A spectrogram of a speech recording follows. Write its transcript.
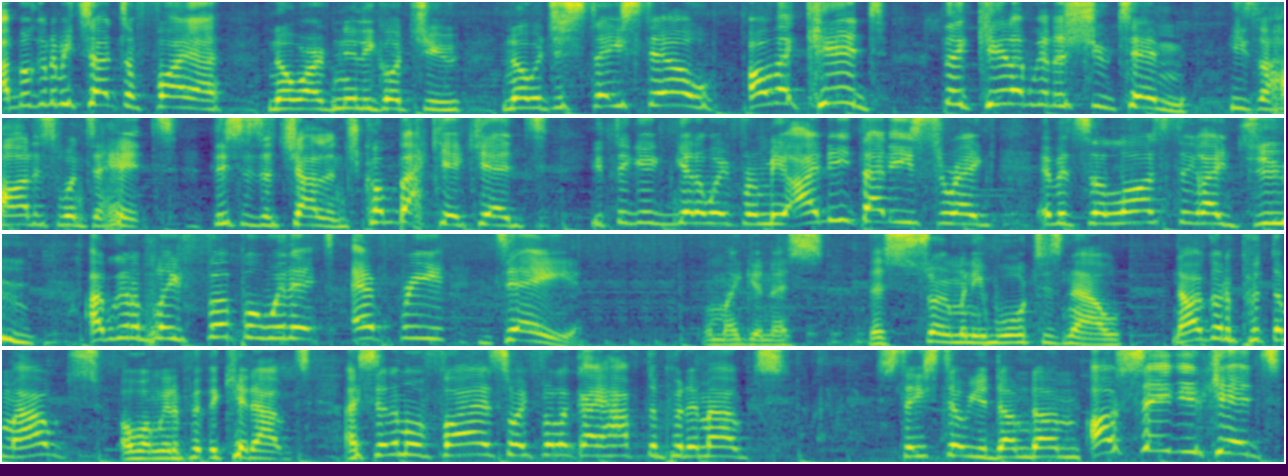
I'm not gonna be turned to fire. Noah, I've nearly got you. Noah, just stay still. Oh, that kid! The kid, I'm gonna shoot him. He's the hardest one to hit. This is a challenge. Come back here, kids. You think you can get away from me? I need that Easter egg. If it's the last thing I do, I'm gonna play football with it every day. Oh my goodness. There's so many waters now. Now I've got to put them out. Oh, I'm going to put the kid out. I set him on fire, so I feel like I have to put him out. Stay still, you dum-dum. I'll save you, kids.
